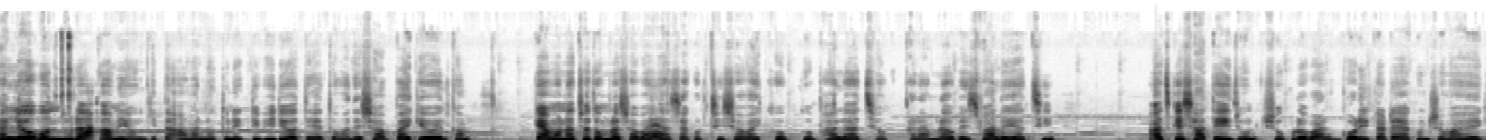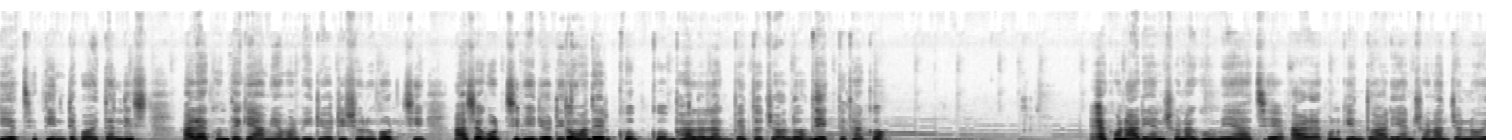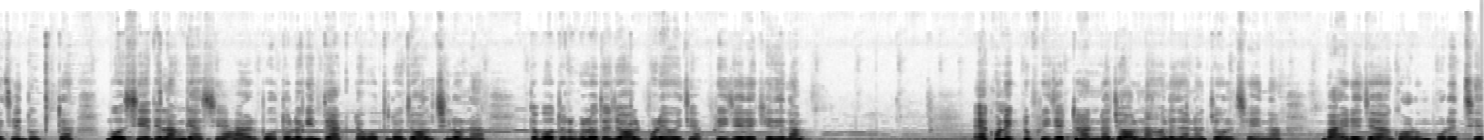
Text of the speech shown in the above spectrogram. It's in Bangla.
হ্যালো বন্ধুরা, আমি অঙ্কিতা। আমার নতুন একটি ভিডিওতে তোমাদের সবাইকে ওয়েলকাম। কেমন আছো তোমরা সবাই? আশা করছি সবাই খুব খুব ভালো আছো, আর আমরাও বেশ ভালোই আছি। আজকে সাতই জুন, শুক্রবার। ঘড়ির কাটা এখন সময় হয়ে গিয়েছে তিনটে পঁয়তাল্লিশ, আর এখন থেকে আমি আমার ভিডিওটি শুরু করছি। আশা করছি ভিডিওটি তোমাদের খুব খুব ভালো লাগবে, তো চলো দেখতে থাকো। এখন আরিয়ান সোনা ঘুমিয়ে আছে, আর এখন কিন্তু আরিয়ান সোনার জন্য ওই যে দুধটা বসিয়ে দিলাম গ্যাসে, আর বোতলও কিন্তু একটা বোতলও জল ছিল না। তো বোতলগুলোতে জল পুড়ে ওই যে ফ্রিজে রেখে দিলাম। এখন একটু ফ্রিজের ঠান্ডা জল না হলে যেন চলছেই না, বাইরে যা গরম পড়েছে।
